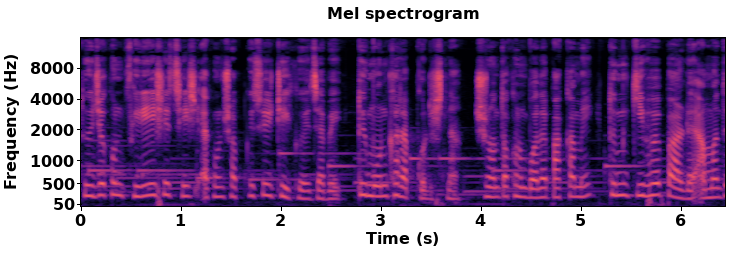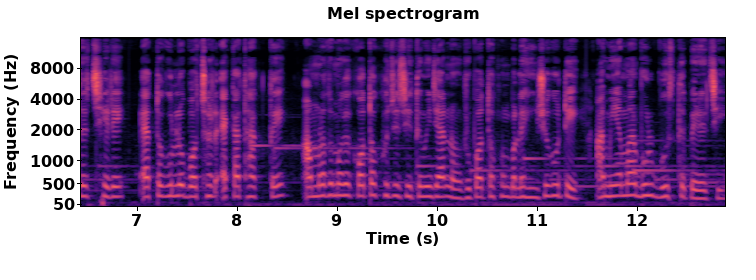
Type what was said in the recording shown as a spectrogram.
তুই যখন ফিরে এসেছিস, এখন সবকিছুই ঠিক হয়ে যাবে। তুই মন খারাপ করিস না। সোনা তখন বলে, পাকা মেয়ে, তুমি কীভাবে পারলে আমাদের ছেড়ে এতগুলো বছর একা থাকতে? আমরা তোমাকে কত খুঁজেছি, তুমি জানো? রূপা তখন বলে, হিংসুকুটি, আমি আমার ভুল বুঝতে পেরেছি।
